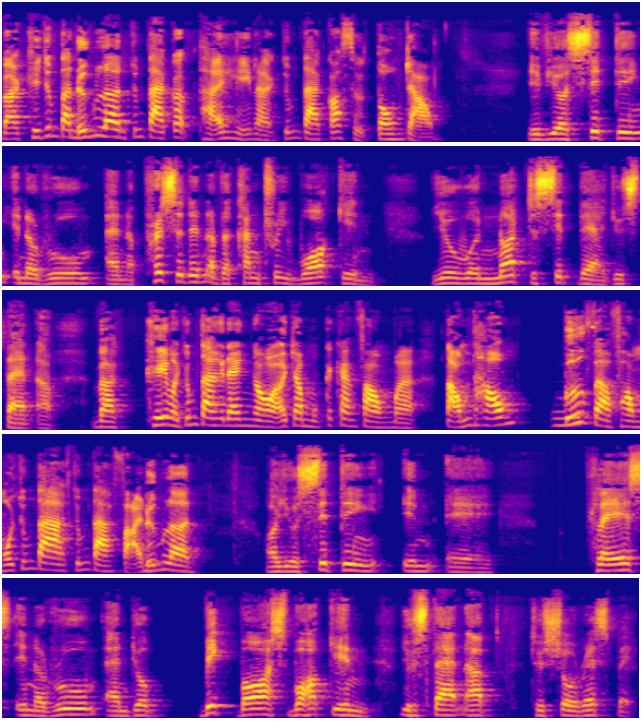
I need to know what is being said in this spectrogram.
Và khi chúng ta đứng lên chúng ta có thể hiện là chúng ta có sự tôn trọng. If you're sitting in a room and a president of the country walk in, you will not just sit there, you stand up. và khi mà chúng ta đang ngồi ở trong một cái căn phòng mà tổng thống bước vào phòng của chúng ta chúng ta phải đứng lên. Or you're sitting in a place in a room and your big boss walk in, you stand up to show respect.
